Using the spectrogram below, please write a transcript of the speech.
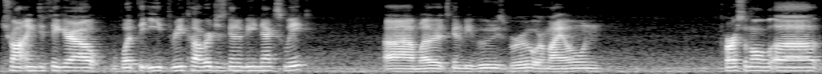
trying to figure out what the E3 coverage is going to be next week. Um, whether it's going to be Voodoo's Brew or my own personal, uh,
